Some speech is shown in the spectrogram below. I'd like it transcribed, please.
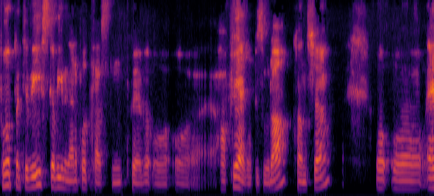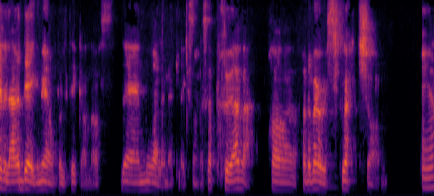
forhåpentligvis skal vi med denne podkasten prøve å, å ha flere episoder, kanskje. Og, og jeg vil lære deg mer om politikk, Anders. Det er målet mitt, liksom. Jeg skal prøve fra, fra the very scratch on. Ja,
